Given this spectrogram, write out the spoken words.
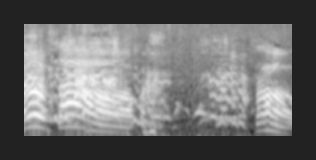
Oh, stop. Stop.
